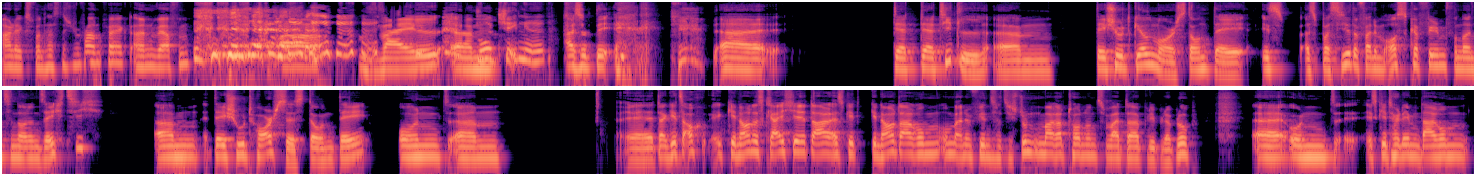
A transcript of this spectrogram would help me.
Alex fantastischen Fun Fact anwerfen, Äh, weil Wo ähm, Jingle? also de, äh, der der Titel ähm, They Shoot Gilmores, Don't They, ist also basiert auf einem Oscar-Film von 1969. Ähm, They Shoot Horses, Don't They? Und ähm, äh, da geht es auch genau das Gleiche. Da, es geht genau darum, um einen 24-Stunden-Marathon und so weiter, bliblablub. Äh, und es geht halt eben darum,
